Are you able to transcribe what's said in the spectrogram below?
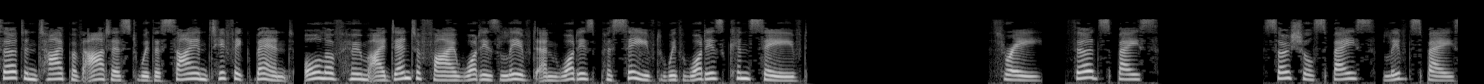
certain type of artist with a scientific bent, all of whom identify what is lived and what is perceived with what is conceived. 3. Third space Social space, lived space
